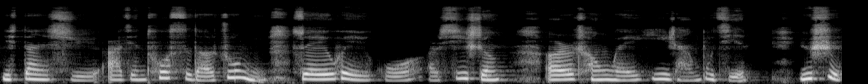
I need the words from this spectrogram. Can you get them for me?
一旦许阿坚托斯的诸女虽为国而牺牲，而成为依然不解。于是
